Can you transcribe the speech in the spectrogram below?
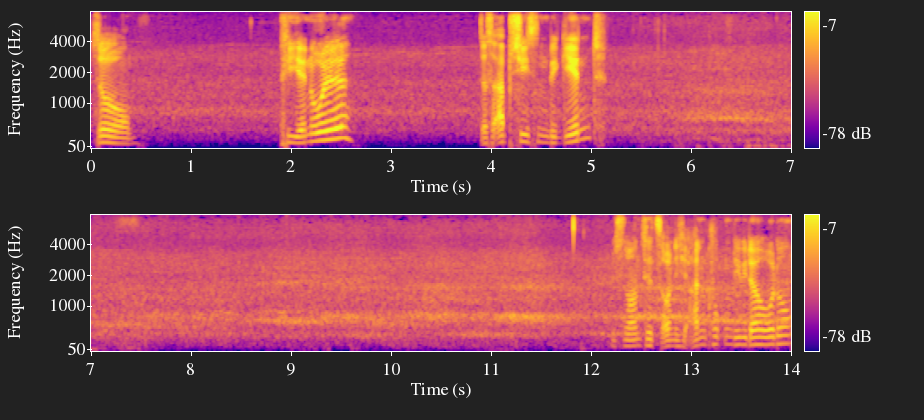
So. 4-0. Das Abschießen beginnt. Müssen wir uns jetzt auch nicht angucken, die Wiederholung.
